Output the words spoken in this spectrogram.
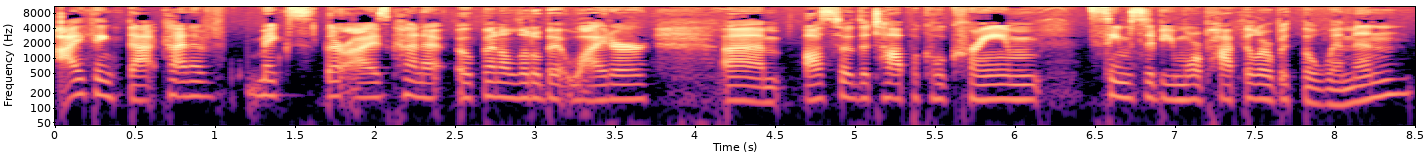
I think that kind of makes their eyes kind of open a little bit wider. Um, also the topical cream seems to be more popular with the women.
